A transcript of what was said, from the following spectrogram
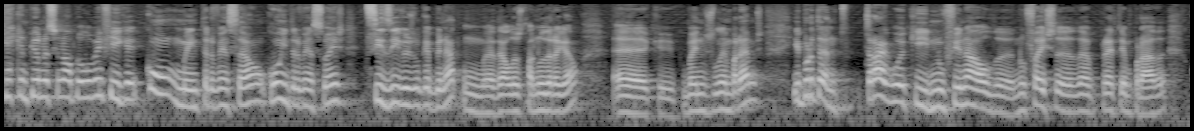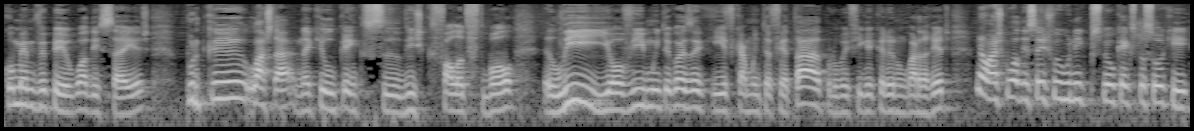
E é campeão nacional pelo Benfica, com uma intervenção, com intervenções decisivas no campeonato, uma delas está no Dragão, eh, que bem nos lembramos, e portanto trago aqui no final, no fecho da pré-temporada, como MVP o Odisseias, porque lá está, naquilo em que se diz que fala de futebol, li e ouvi muita coisa que ia ficar muito afetado por o Benfica querer um guarda-redes. Não, acho que o Odisseias foi o único que percebeu o que é que se passou aqui.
